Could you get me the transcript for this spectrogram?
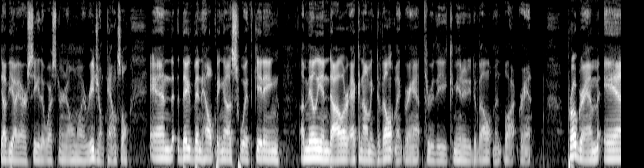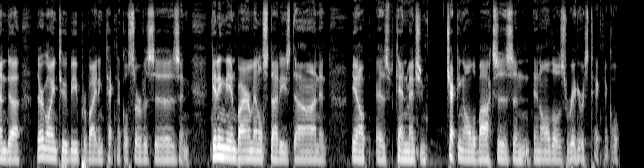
WIRC, the Western Illinois Regional Council, and they've been helping us with getting a million dollar economic development grant through the community development block grant program, and uh, they're going to be providing technical services and getting the environmental studies done, and you know, as Ken mentioned, checking all the boxes and and all those rigorous technical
